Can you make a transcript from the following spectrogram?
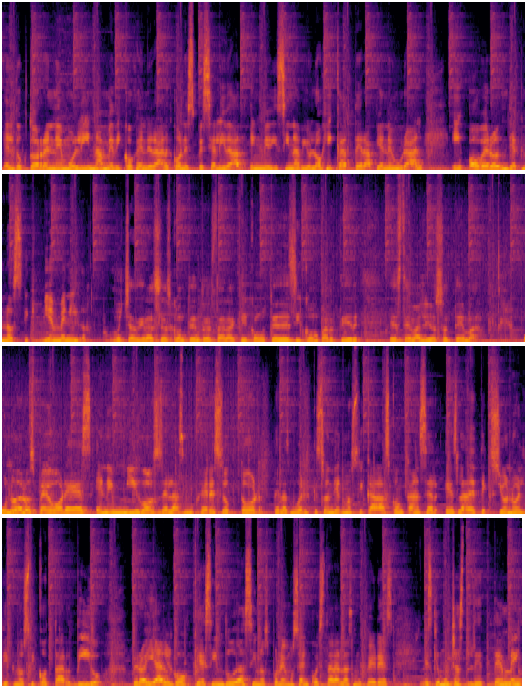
el doctor René Molina, médico general con especialidad en medicina biológica, terapia neural y Overon Diagnostic. Bienvenido. Muchas gracias, contento de estar aquí con ustedes y compartir este valioso tema. Uno de los peores enemigos de las mujeres, doctor, de las mujeres que son diagnosticadas con cáncer es la detección o el diagnóstico tardío. Pero hay algo que sin duda si nos ponemos a encuestar a las mujeres es que muchas le temen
